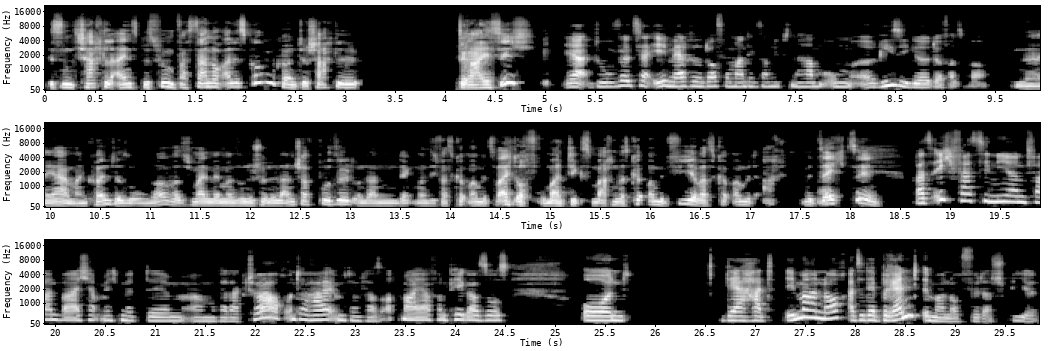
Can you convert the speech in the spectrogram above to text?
Es sind Schachtel 1 bis 5, was da noch alles kommen könnte. Schachtel 30? Ja, du willst ja eh mehrere Dorfromantiks am liebsten haben, um äh, riesige Dörfer zu bauen. Naja, man könnte so, ne? Was ich meine, wenn man so eine schöne Landschaft puzzelt und dann denkt man sich, was könnte man mit zwei Dorfromantiks machen? Was könnte man mit vier? Was könnte man mit acht? Mit 16? Was ich faszinierend fand, war, ich habe mich mit dem ähm, Redakteur auch unterhalten, mit dem Klaus Ottmeier von Pegasus. Und der hat immer noch, also der brennt immer noch für das Spiel.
